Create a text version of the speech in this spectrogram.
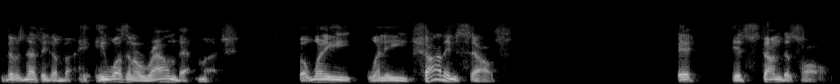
there was nothing about he wasn't around that much. But when he when he shot himself, it it stunned us all.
